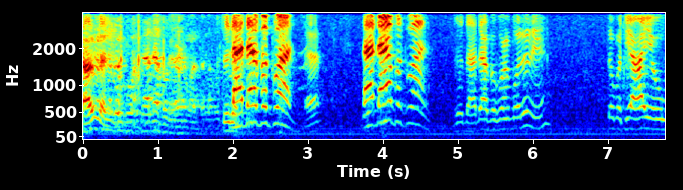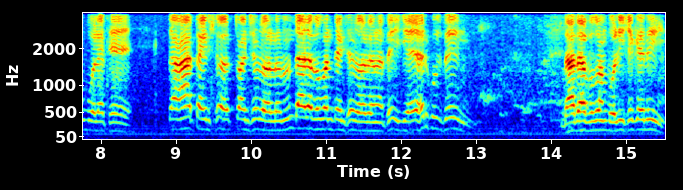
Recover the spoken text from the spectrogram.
સારું લાગે. દાદા ભગવાન. દાદા ભગવાન. જો દાદા ભગવાન બોલે ને તો પછી આ એવું બોલે છે તો આ ત્રણસો ત્રણસો ડોલરનું દાદા ભગવાન ત્રણસો ડોલર ના થઈ ગયા હરકું થયું દાદા ભગવાન બોલી શકે નહીં.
